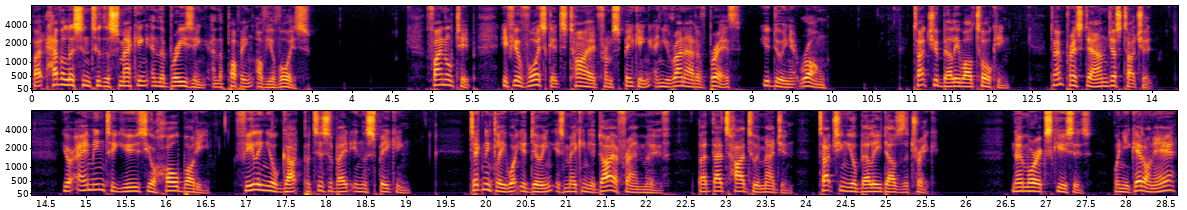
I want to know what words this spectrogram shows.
but have a listen to the smacking and the breathing and the popping of your voice. Final tip if your voice gets tired from speaking and you run out of breath, you're doing it wrong. Touch your belly while talking. Don't press down, just touch it. You're aiming to use your whole body, feeling your gut participate in the speaking. Technically, what you're doing is making your diaphragm move, but that's hard to imagine. Touching your belly does the trick. No more excuses. When you get on air,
